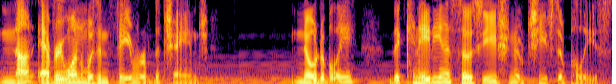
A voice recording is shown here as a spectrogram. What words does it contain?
Not everyone was in favor of the change. Notably, the Canadian Association of Chiefs of Police.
